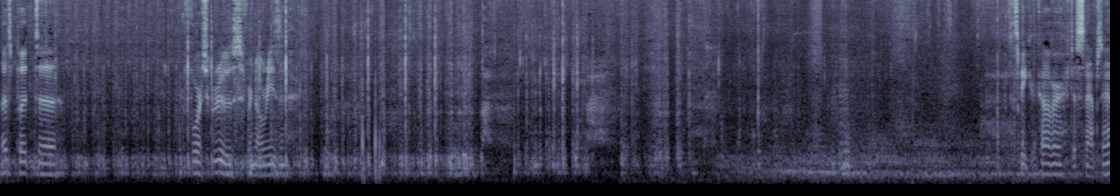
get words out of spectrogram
let's put uh, four screws for no reason. Speaker cover just snaps in.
